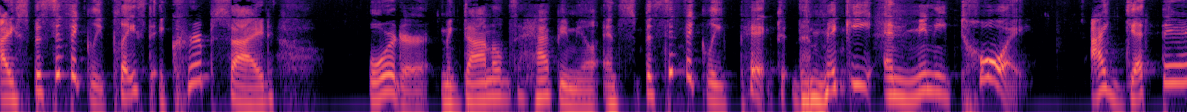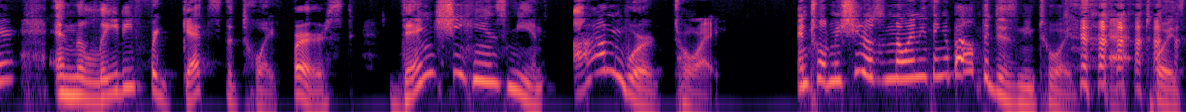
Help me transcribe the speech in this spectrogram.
I specifically placed a curbside order McDonald's Happy Meal and specifically picked the Mickey and Minnie toy. I get there and the lady forgets the toy first. Then she hands me an onward toy and told me she doesn't know anything about the Disney toys at toys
